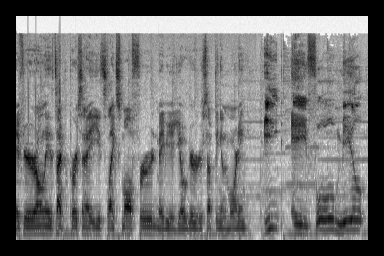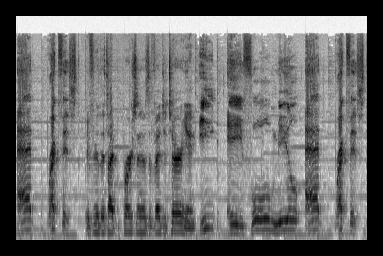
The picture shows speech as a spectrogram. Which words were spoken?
If you're only the type of person that eats like small fruit, maybe a yogurt or something in the morning, eat a full meal at breakfast. If you're the type of person who's a vegetarian, eat a full meal at breakfast.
